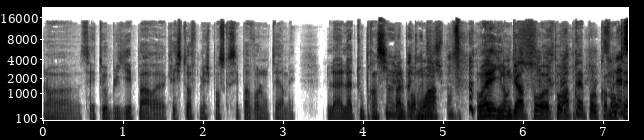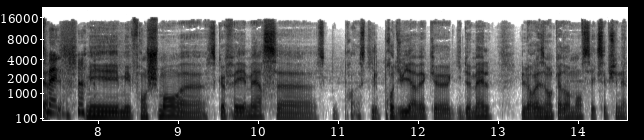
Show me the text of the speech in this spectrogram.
Alors, euh, ça a été oublié par euh, Christophe, mais je pense que c'est pas volontaire. Mais la- l'atout Non, il a principal pas pour tout moi, dit, je pense. ouais, il en garde pour, pour après, pour le Sous la commentaire. semelle. mais, mais franchement, euh, ce que fait Emers, euh, ce qu'il pro- ce qu'il produit avec euh, Guy Demel, et le reste de l'encadrement, c'est exceptionnel.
